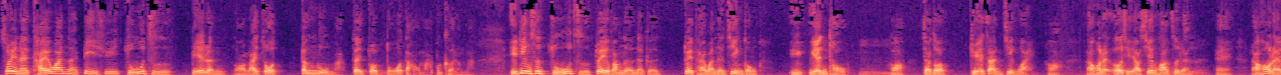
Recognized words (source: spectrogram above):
所以呢，台湾呢必须阻止别人啊来做登陆嘛，在做夺岛嘛，不可能嘛，一定是阻止对方的那个对台湾的进攻于源头，啊，叫做决战境外啊，然后呢，而且要先发制人，哎，然后呢，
